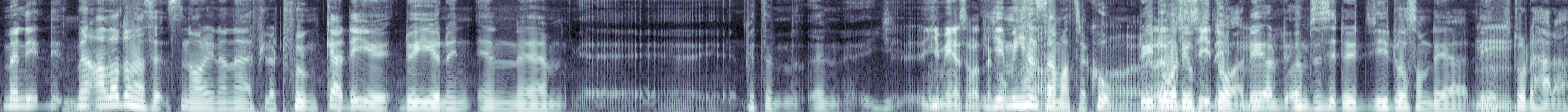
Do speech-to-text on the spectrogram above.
Men, det, det, men alla de här scenarierna när flört funkar, det är ju, det är ju en, en, eh, vet du, en Gemensam attraktion. gemensam attraktion. Ja, det är då det uppstår. Det Mm. är, ömsesidigt. det är då som det, det Mm. uppstår det här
